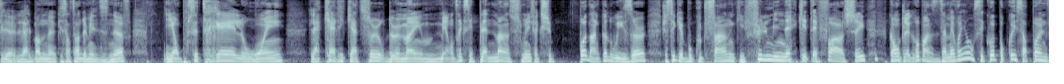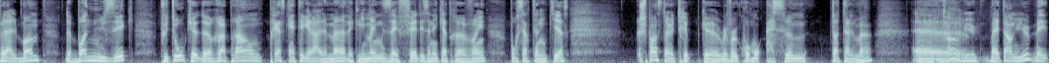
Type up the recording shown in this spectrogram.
l'album qui est sorti en 2019, ils ont poussé très loin la caricature d'eux-mêmes. Mais on dirait que c'est pleinement assumé. Fait que je sais pas dans le cas de Weezer, je sais qu'il y a beaucoup de fans qui fulminaient, qui étaient fâchés contre le groupe en se disant mais voyons c'est quoi? Pourquoi ils sortent pas un nouvel album de bonne musique plutôt que de reprendre presque intégralement avec les mêmes effets des années 80 pour certaines pièces? Je pense que c'est un trip que River Cuomo assume totalement. Euh, tant mieux. Ben tant mieux, mais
